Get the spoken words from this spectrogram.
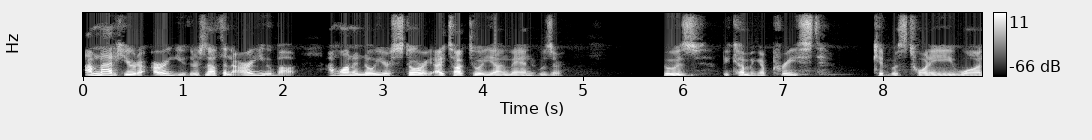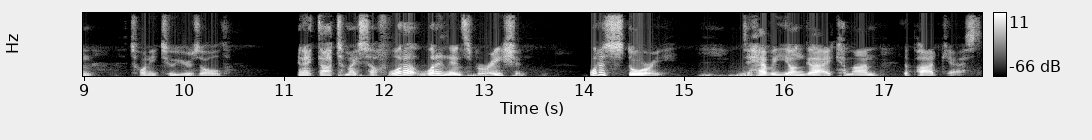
I'm not here to argue. There's nothing to argue about. I want to know your story. I talked to a young man who was a who was becoming a priest. Kid was 21, 22 years old. And I thought to myself, what a what an inspiration. What a story to have a young guy come on the podcast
